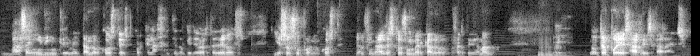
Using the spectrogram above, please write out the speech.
vas a ir incrementando costes porque la gente no quiere vertederos y eso supone un coste. Y al final esto es un mercado de oferta y demanda. No te puedes arriesgar a eso.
